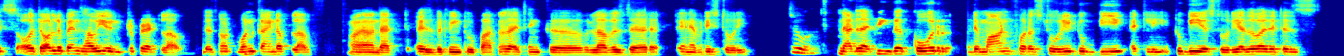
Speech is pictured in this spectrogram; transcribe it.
It's it all depends how you interpret love. There's not one kind of love uh, that is between two partners. I think uh, love is there in every story. True. That is i think the core demand for a story to be at least to be a story. Otherwise it is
